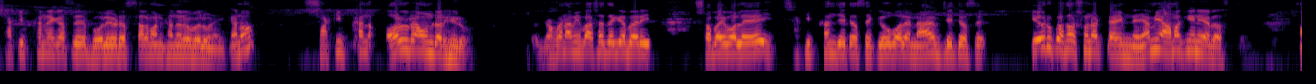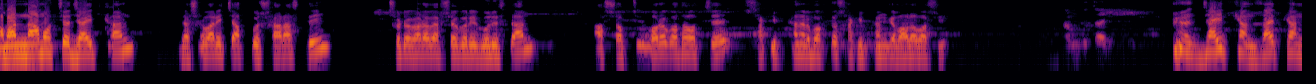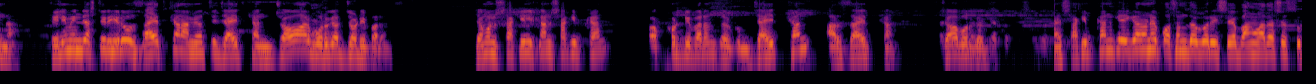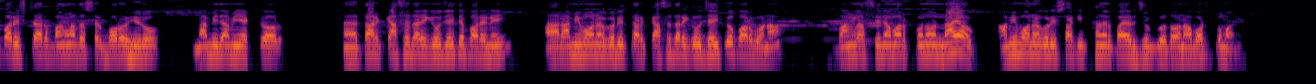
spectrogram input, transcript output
শাকিব খানের কাছে বলিউডের সালমান খানেরও বেলু নেই। কেন? শাকিব খান অলরাউন্ডার হিরো যখন আমি বাসা থেকে বাড়ি সবাই বলে এই শাকিব খান যেতেছে কেউ বলে নায়ক যেতেছে কেউর কথা শোনার টাইম নেই। আমি আমাকে নিয়ে ব্যস্ত। আমার নাম হচ্ছে জাহিদ খান দেশবাড়ি চাঁদপুর সারাস্তি ছোটখাটো ব্যবসা করি গুলিস্তান। আর সবচেয়ে বড় কথা হচ্ছে শাকিব খানের ভক্ত শাকিব খানকে ভালোবাসি। জাহিদ খান জাহিদ খান না। ফিল্ম ইন্ডাস্ট্রির হিরো জাহিদ খান আমি হচ্ছে জাহিদ খান। জ আর বর্গার জ ডিফারেন্স যেমন শাকিল খান শাকিব খান অক্ষর ডিফারেন্স এরকম। জাহিদ খান আর জাহিদ খান। জ বর্গার। হ্যাঁ, শাকিব খানকে এই কারণে পছন্দ করি। সে বাংলাদেশের সুপারস্টার বাংলাদেশের বড় হিরো নামি দামি অ্যাক্টর তার কাছে দাঁড়িয়ে কেউ যেতে পারেনি আর আমি মনে করি তার কাছে দাঁড়িয়ে কেউ যাইতেও পারব না। বাংলা সিনেমার কোনো নায়ক আমি মনে করি শাকিব খানের পায়ের যোগ্যতা না বর্তমানে।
